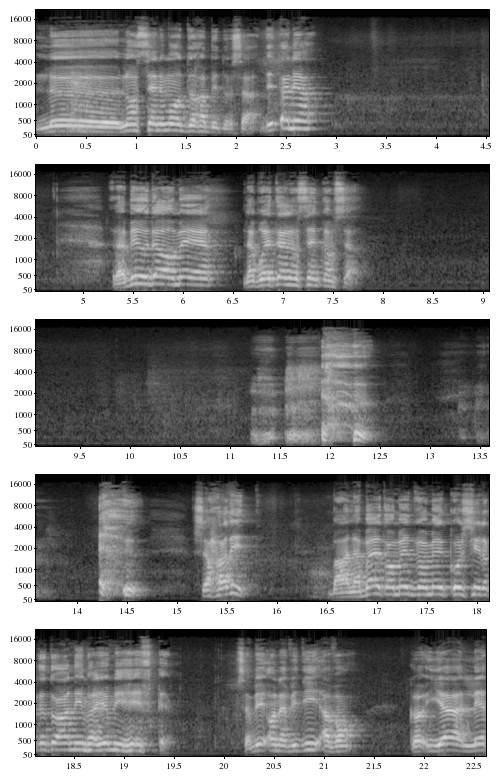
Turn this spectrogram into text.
le, l'enseignement de Rabbi Dosa. Détania. Rabbi Oda Omer, la Bretagne enseigne comme ça. Shaharit. Vous savez, on avait dit avant qu'il y a les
